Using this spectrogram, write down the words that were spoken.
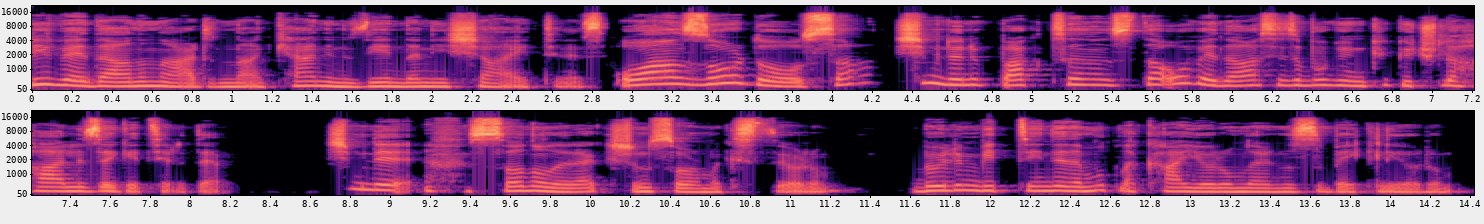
bir vedanın ardından kendinizi yeniden inşa ettiniz. O an zor da olsa şimdi dönüp baktığınızda o veda sizi bugünkü güçlü halinize getirdi. Şimdi son olarak şunu sormak istiyorum. Bölüm bittiğinde de mutlaka yorumlarınızı bekliyorum.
